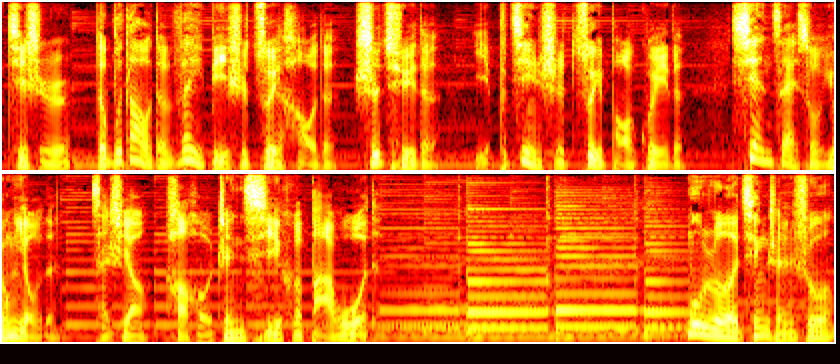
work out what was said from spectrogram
其实，得不到的未必是最好的，失去的也不尽是最宝贵的。”现在所拥有的，才是要好好珍惜和把握的。慕若清晨说：“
